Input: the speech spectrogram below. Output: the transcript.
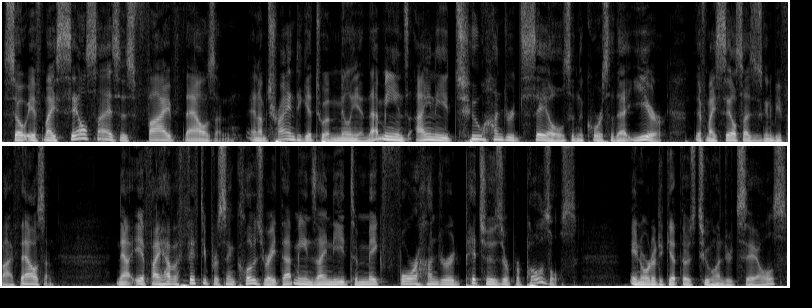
So if my sale size is 5,000 and I'm trying to get to a million, that means I need 200 sales in the course of that year if my sale size is going to be 5,000. Now, if I have a 50% close rate, that means I need to make 400 pitches or proposals. in order to get those 200 sales.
